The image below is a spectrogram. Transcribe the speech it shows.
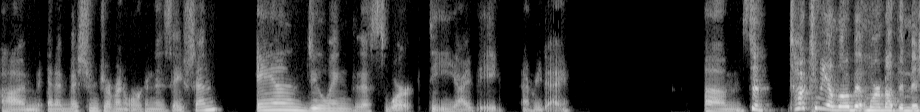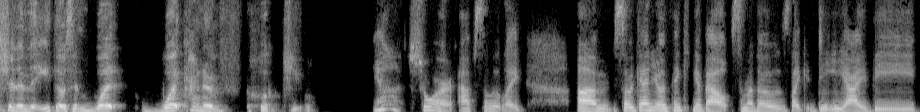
um, in a mission driven organization and doing this work, DEIB, every day. Um, so talk to me a little bit more about the mission and the ethos and what what kind of hooked you. Yeah, sure, absolutely. Um, so again, you know, thinking about some of those like DEIB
